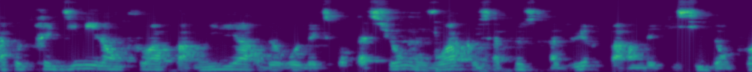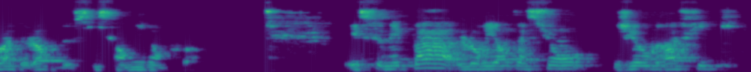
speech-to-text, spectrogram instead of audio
à peu près 10 000 emplois par milliard d'euros d'exportation, on voit que ça peut se traduire par un déficit d'emploi de l'ordre de 600 000 emplois. Et ce n'est pas l'orientation géographique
